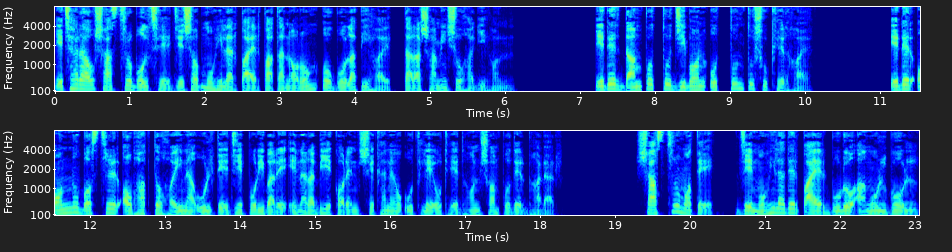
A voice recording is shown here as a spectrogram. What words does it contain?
এছাড়াও শাস্ত্র বলছে, যেসব মহিলার পায়ের পাতা নরম ও গোলাপি হয়, তারা স্বামী সোহাগী হন। এদের দাম্পত্য জীবন অত্যন্ত সুখের হয়। এদের অন্য বস্ত্রের অভাব তো হয় না উল্টে, যে পরিবারে এনারা বিয়ে করেন, সেখানেও উথলে ওঠে ধন সম্পদের ভাঁড়ার। শাস্ত্র মতে, যে মহিলাদের পায়ের বুড়ো আঙুল গোল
